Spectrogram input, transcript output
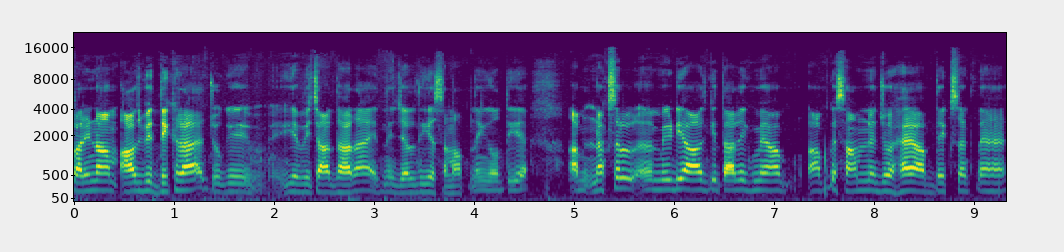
परिणाम आज भी दिख रहा है, जो कि ये विचारधारा है, इतनी जल्दी ये समाप्त नहीं होती है। अब नक्सल मीडिया आज की तारीख में आप, आपके सामने जो है, आप देख सकते हैं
